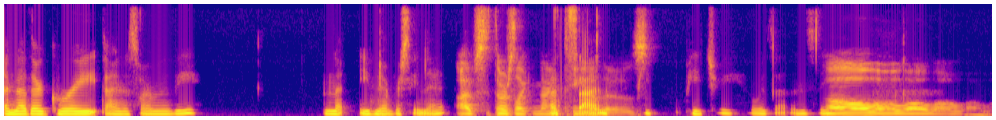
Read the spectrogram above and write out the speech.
Another great dinosaur movie. No, you've never seen it, I've s- there's like 19 of sad. those. Petrie. Or was that his name? Oh, oh, oh, oh, oh, oh, oh.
